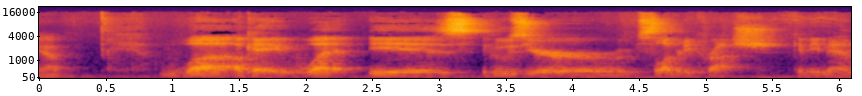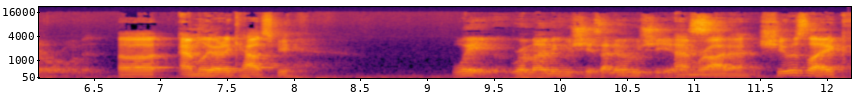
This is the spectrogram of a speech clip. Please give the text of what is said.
yep. Wha- okay, what is who's your celebrity crush? Could be man or woman. Uh, Emily Ratajkowski. Wait, remind me who she is. I know who she is. Emrata. She was like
